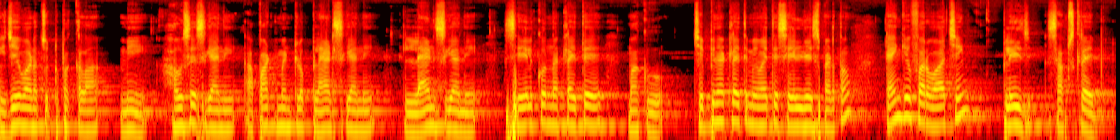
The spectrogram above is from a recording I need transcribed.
విజయవాడ చుట్టుపక్కల మీ హౌసెస్ కానీ అపార్ట్మెంట్‌లో ప్లాట్స్ కానీ ల్యాండ్స్ కానీ సేల్ కొన్నట్లయితే మాకు చెప్పినట్లయితే మేమైతే సేల్ చేసి పెడతాం. Thank you for watching. Please subscribe.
